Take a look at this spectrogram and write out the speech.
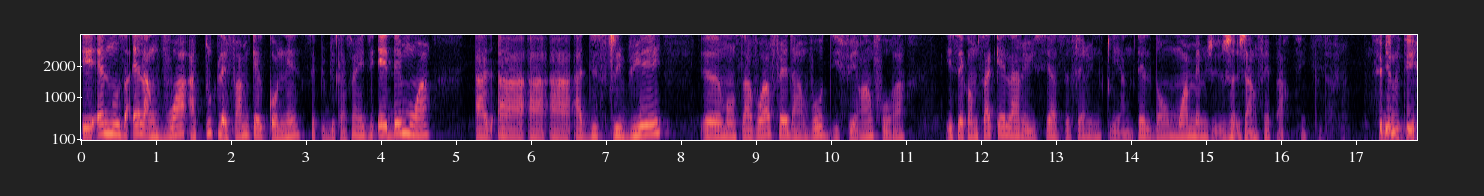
et elle, nous elle envoie à toutes les femmes qu'elle connaît ces publications. Elle dit Aidez-moi à, à, à, à, distribuer euh, mon savoir-faire dans vos différents forats. Et c'est comme ça qu'elle a réussi à se faire une clientèle dont moi-même j'en fais partie. Tout à fait. C'est bien noté.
